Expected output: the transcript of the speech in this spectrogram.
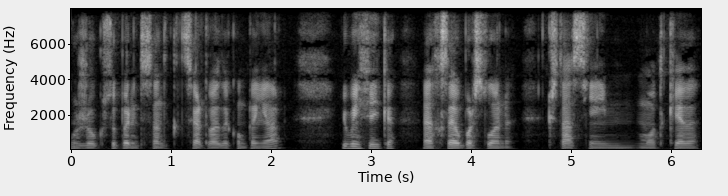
um jogo super interessante que de certo vais acompanhar. E o Benfica uh, recebe o Barcelona, que está assim em modo de queda,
